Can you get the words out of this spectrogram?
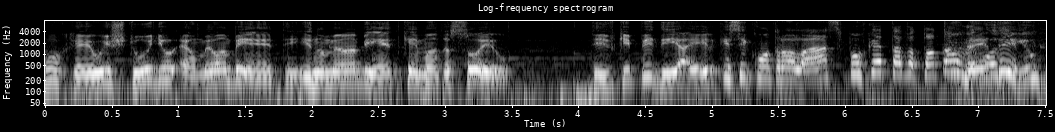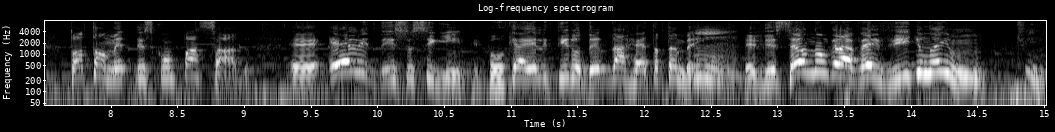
Porque o estúdio é o meu ambiente e no meu ambiente quem manda sou eu. Tive que pedir a ele que se controlasse porque estava totalmente, nervosinho. totalmente descompassado. É, ele disse o seguinte, porque aí ele tira o dedo da reta também. Hum. Ele disse: Eu não gravei vídeo nenhum. Sim.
